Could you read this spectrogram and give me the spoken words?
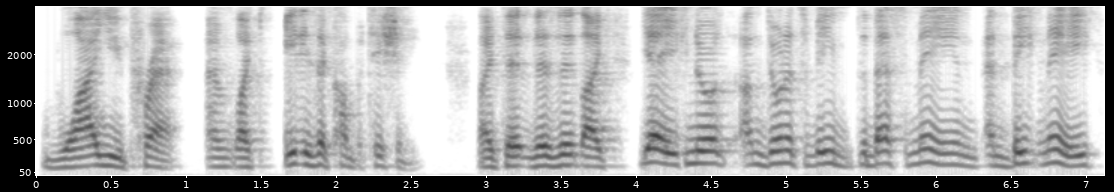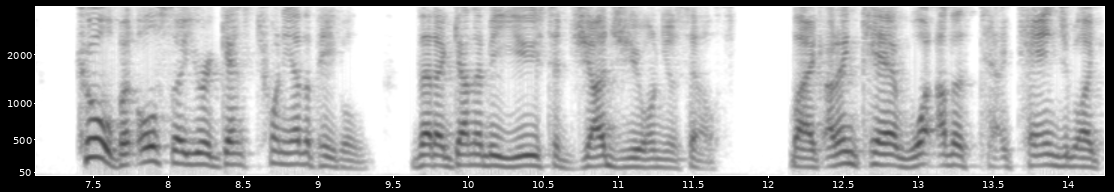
why you prep. And like it is a competition. Like there's it like, yeah, you can do it. I'm doing it to be the best me and, and beat me. Cool. But also you're against 20 other people that are going to be used to judge you on yourself. Like, I don't care what other t- tangible, like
